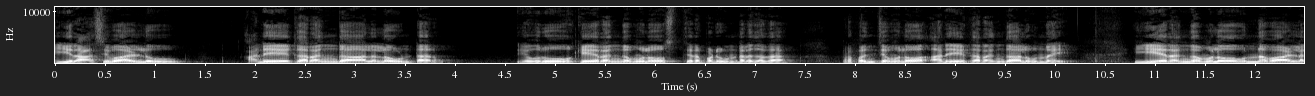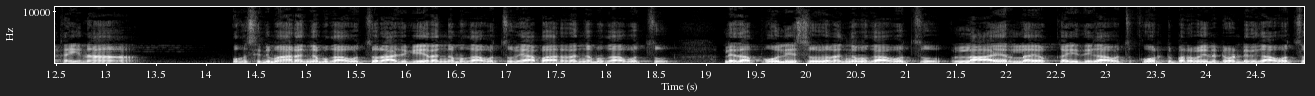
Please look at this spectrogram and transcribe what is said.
ఈ రాశి వాళ్ళు అనేక రంగాలలో ఉంటారు. ఎవరూ ఒకే రంగములో స్థిరపడి ఉండరు కదా. ప్రపంచములో అనేక రంగాలు ఉన్నాయి. ఏ రంగములో ఉన్న వాళ్ళకైనా ఒక సినిమా రంగము కావచ్చు రాజకీయ రంగము కావచ్చు వ్యాపార రంగము కావచ్చు లేదా పోలీసు రంగము కావచ్చు లాయర్ల యొక్క ఇది కావచ్చు కోర్టుపరమైనటువంటిది కావచ్చు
